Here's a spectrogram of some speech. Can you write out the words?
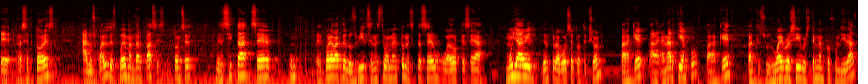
eh, receptores a los cuales les puede mandar pases. Entonces, necesita ser un, el quarterback de los Bills en este momento, necesita ser un jugador que sea muy hábil dentro de la bolsa de protección. ¿Para qué? Para ganar tiempo. ¿Para qué? Para que sus wide receivers tengan profundidad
